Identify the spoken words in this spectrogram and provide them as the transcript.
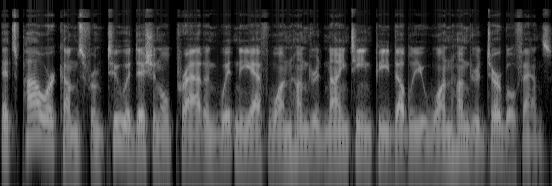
Its power comes from two additional Pratt & Whitney F119 PW100 turbofans,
